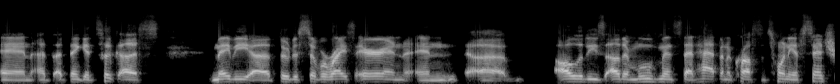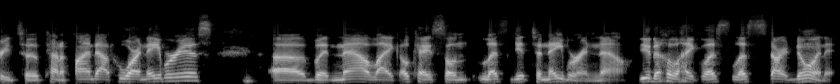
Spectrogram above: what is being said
And I, I think it took us maybe uh, through the civil rights era and and uh, all of these other movements that happened across the 20th century to kind of find out who our neighbor is. Uh, but now, like, okay, so let's get to neighboring now. You know, like let's let's start doing it.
